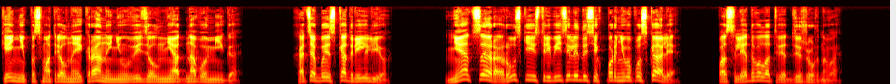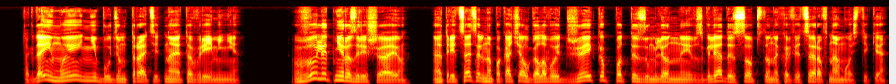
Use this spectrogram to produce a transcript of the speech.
Кенни посмотрел на экран и не увидел ни одного мига. Хотя бы эскадрилью. «Нет, сэр, русские истребители до сих пор не выпускали», — последовал ответ дежурного. «Тогда и мы не будем тратить на это времени. Вылет не разрешаю», — отрицательно покачал головой Джейкоб под изумленные взгляды собственных офицеров на мостике.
